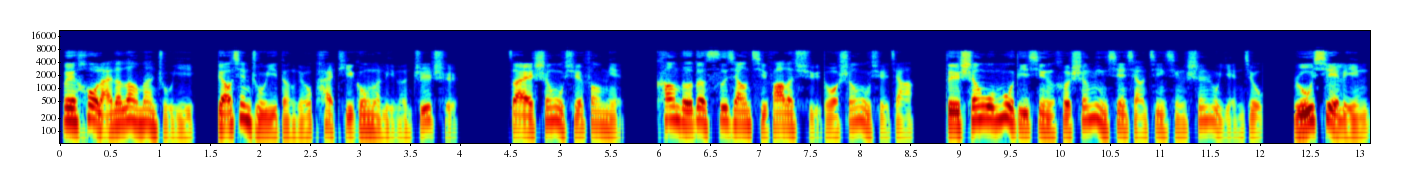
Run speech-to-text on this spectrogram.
为后来的浪漫主义、表现主义等流派提供了理论支持。在生物学方面，康德的思想启发了许多生物学家，对生物目的性和生命现象进行深入研究，如谢林、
